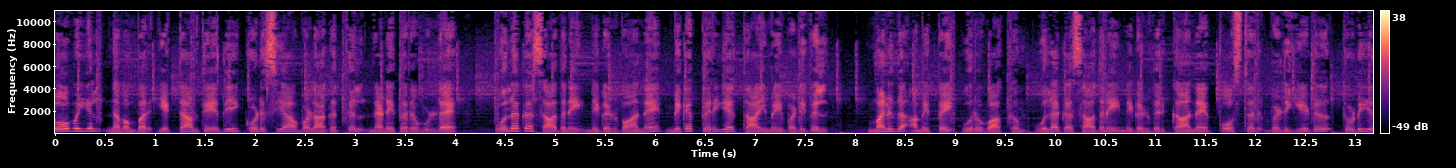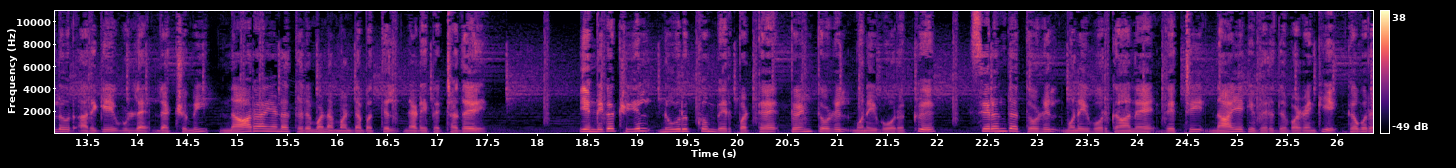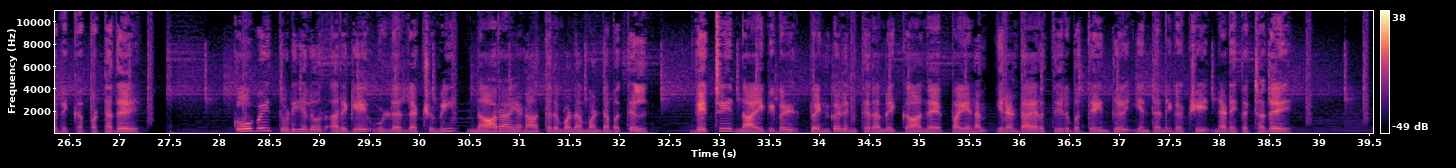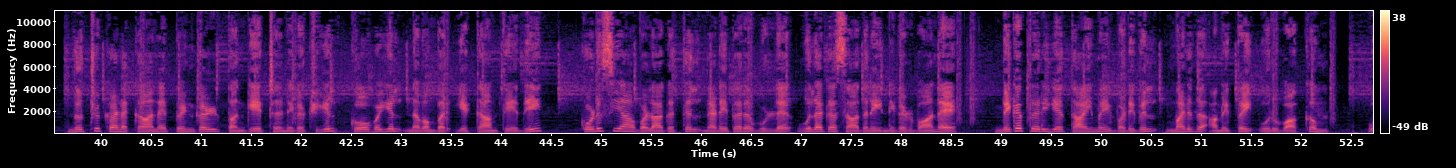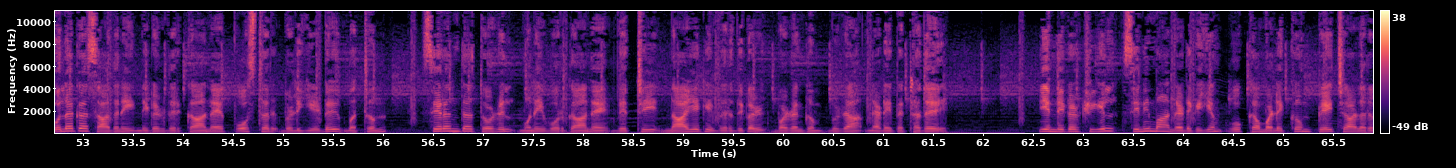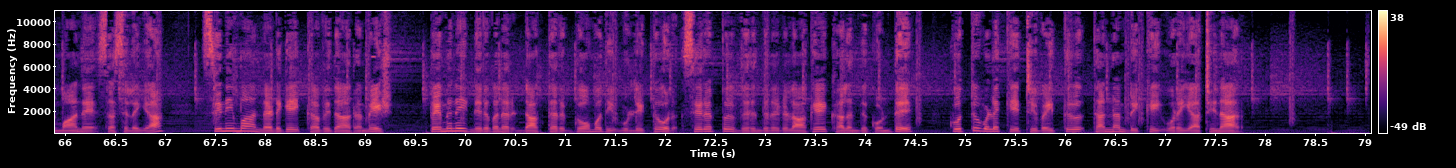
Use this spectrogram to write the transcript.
கோவையில் நவம்பர் எட்டாம் தேதி கொடிசியா வளாகத்தில் நடைபெறவுள்ள உலக சாதனை நிகழ்வான மிகப்பெரிய தாய்மை வடிவில் மனித அமைப்பை உருவாக்கும் உலக சாதனை நிகழ்விற்கான போஸ்டர் வெளியீடு துடியலூர் அருகே உள்ள லட்சுமி நாராயண திருமண மண்டபத்தில் நடைபெற்றது. இந்நிகழ்ச்சியில் நூறுக்கும் மேற்பட்ட பெண் தொழில் முனைவோருக்கு சிறந்த தொழில் முனைவோர்கான வெற்றி நாயகி விருது வழங்கி கௌரவிக்கப்பட்டது. கோவை துடியலூர் அருகே உள்ள லட்சுமி நாராயணா திருமண மண்டபத்தில் வெற்றி நாயகிகள் பெண்களின் திறமைக்கான பயணம் இரண்டாயிரத்தி இருபத்தைந்து என்ற நிகழ்ச்சி நடைபெற்றது. நூற்றுக்கணக்கான பெண்கள் பங்கேற்ற நிகழ்ச்சியில் கோவையில் நவம்பர் எட்டாம் தேதி கொடிசியா வளாகத்தில் நடைபெற உள்ள உலக சாதனை நிகழ்வான மிகப்பெரிய தாய்மை வடிவில் மனித அமைப்பை உருவாக்கும் உலக சாதனை நிகழ்விற்கான போஸ்டர் வெளியீடு மற்றும் சிறந்த தொழில் முனைவோர்கான வெற்றி நாயகி விருதுகள் வழங்கும் விழா நடைபெற்றது. இந்நிகழ்ச்சியில் சினிமா நடிகையும் ஊக்கமளிக்கும் பேச்சாளருமான சசிலையா சினிமா நடிகை கவிதா ரமேஷ் பெமினை நிறுவனர் டாக்டர் கோமதி உள்ளிட்டோர் சிறப்பு விருந்தினர்களாக கலந்து கொண்டு குத்துவிளக்கேற்றி வைத்து தன்னம்பிக்கை உரையாற்றினார்.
